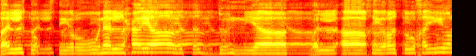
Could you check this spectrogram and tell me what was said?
بل تؤثرون الحياة الدنيا والآخرة خير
